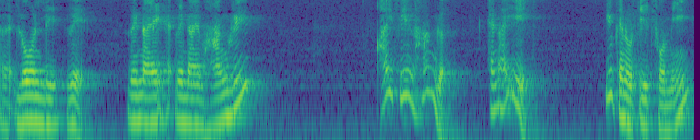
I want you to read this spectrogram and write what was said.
uh, lonely way. When I, when I am hungry, I feel hunger and I eat. You cannot eat for me,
